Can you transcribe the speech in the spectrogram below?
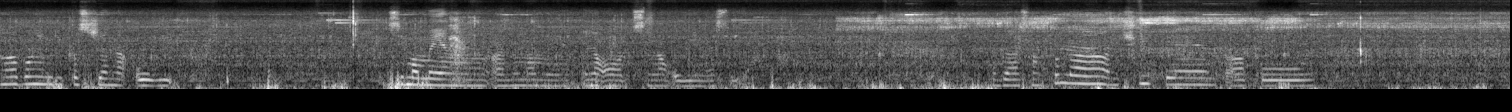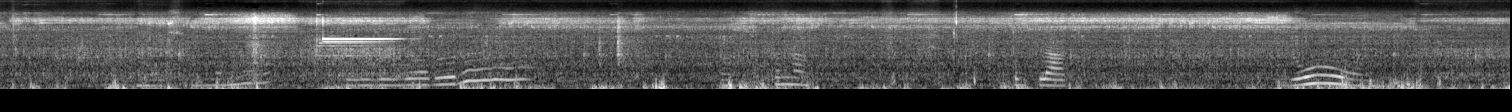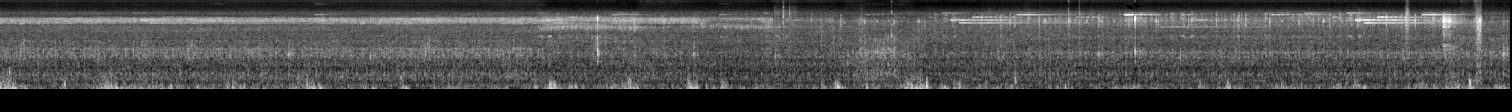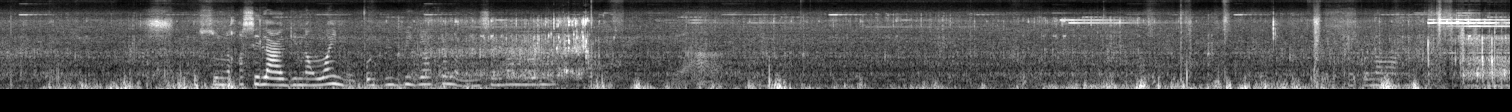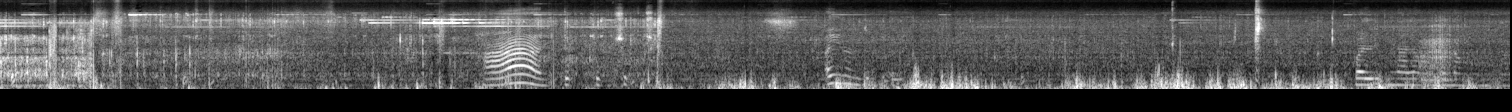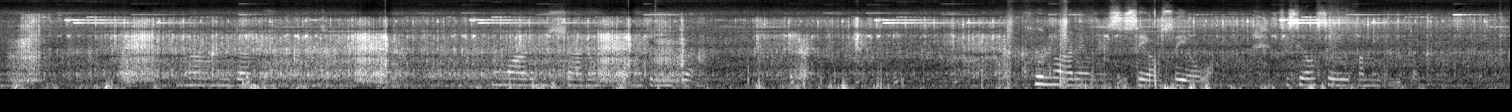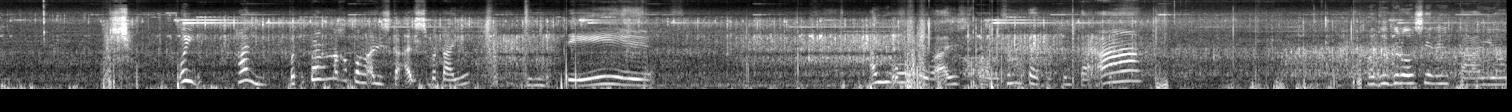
Habang hindi pa siya na uwi. Kasi mamayang, ano, mamayang ilang oras na lang uwi na sila. Magasan ko ang chicken. Tapos, ito na. Itong plato. Yun. Kasi lagi ng wine. Oh. Pagbibigyan ko na, minsan lang naman. Yan. Ako na nga. Han, tuk tuk chuk chuk. Ay, nandun pa yun. Palit nga lang ako ng uh, ng dami. Nawari masyadong madriga. Kunwari, sasayaw-sayaw. Sasayaw-sayaw kami dito. Uy! Han! Ba't parang nakapangalis ka? Alis ba tayo? Hindi. Ay, oo. Alis tayo. Saan tayo pupunta? Ah! Mag-grocery tayo.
